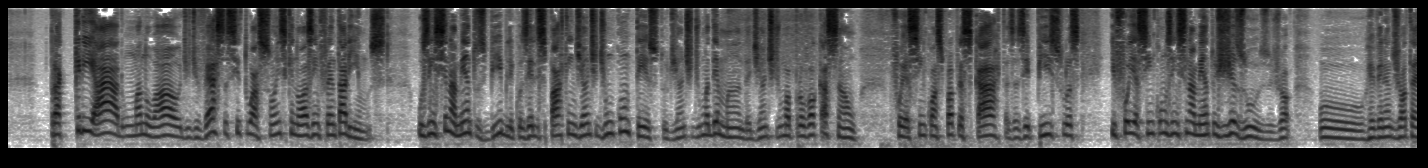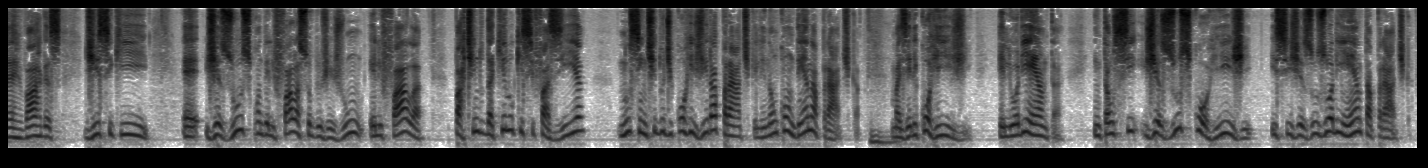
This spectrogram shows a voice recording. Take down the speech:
para criar um manual de diversas situações que nós enfrentaríamos. Os ensinamentos bíblicos, eles partem diante de um contexto, diante de uma demanda, diante de uma provocação. Foi assim com as próprias cartas, as epístolas, e foi assim com os ensinamentos de Jesus. O, reverendo J.R. Vargas disse que eh, Jesus, quando ele fala sobre o jejum, ele fala partindo daquilo que se fazia no sentido de corrigir a prática. Ele não condena a prática, uhum. mas ele corrige, ele orienta. Então, se Jesus corrige e se Jesus orienta a prática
